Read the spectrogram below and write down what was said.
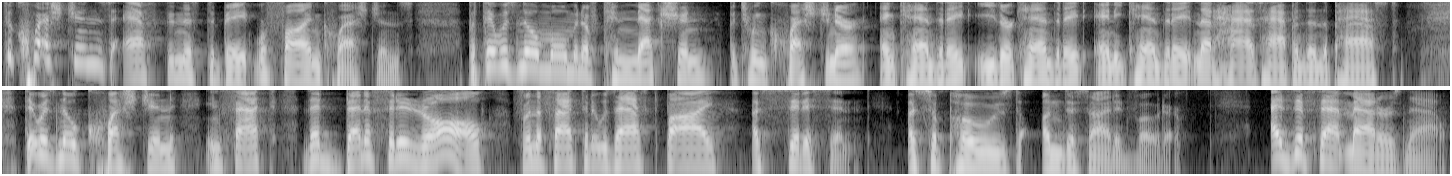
The questions asked in this debate were fine questions, but there was no moment of connection between questioner and candidate, either candidate, any candidate, and that has happened in the past. There was no question, in fact, that benefited at all from the fact that it was asked by a citizen a supposed undecided voter. As if that matters now.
